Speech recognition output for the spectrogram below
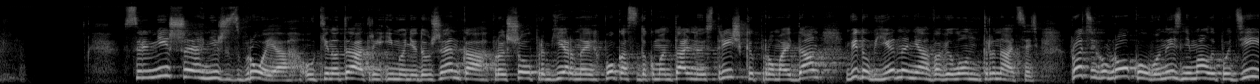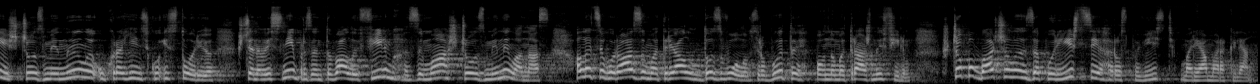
Сильніше ніж зброя у кінотеатрі імені Довженка пройшов прем'єрний показ документальної стрічки про майдан від об'єднання Вавилон 13 Протягом року вони знімали події, що змінили українську історію. Ще навесні презентували фільм Зима, що змінила нас. Але цього разу матеріал дозволив зробити повнометражний фільм. Що побачили запоріжці, розповість Марія Маракелян.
